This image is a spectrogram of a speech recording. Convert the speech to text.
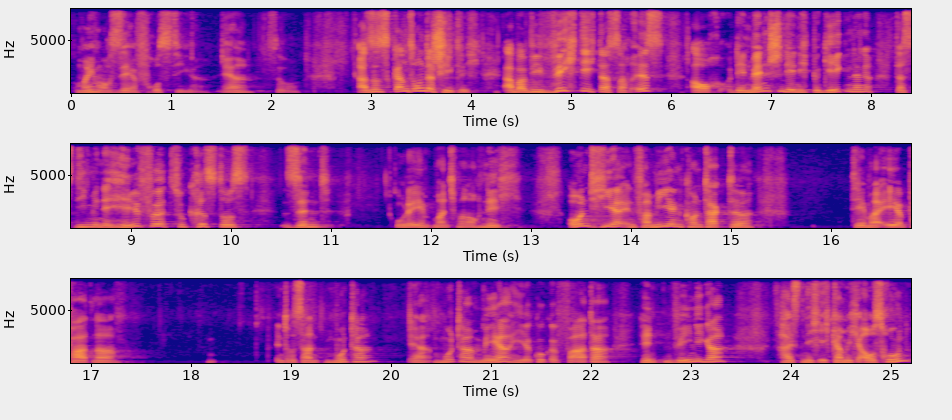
und manchmal auch sehr frustige. Ja? So. Also es ist ganz unterschiedlich. Aber wie wichtig das doch ist, auch den Menschen, denen ich begegne, dass die mir eine Hilfe zu Christus sind oder eben manchmal auch nicht. Und hier in Familienkontakte, Thema Ehepartner, interessant, Mutter, ja, Mutter mehr, hier gucke, Vater hinten weniger. Das heißt nicht, ich kann mich ausruhen.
